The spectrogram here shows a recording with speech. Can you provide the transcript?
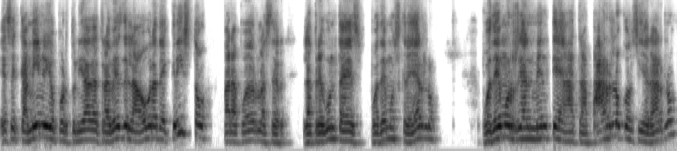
ese camino y oportunidad a través de la obra de Cristo para poderlo hacer. La pregunta es, ¿podemos creerlo? ¿Podemos realmente atraparlo, considerarlo?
